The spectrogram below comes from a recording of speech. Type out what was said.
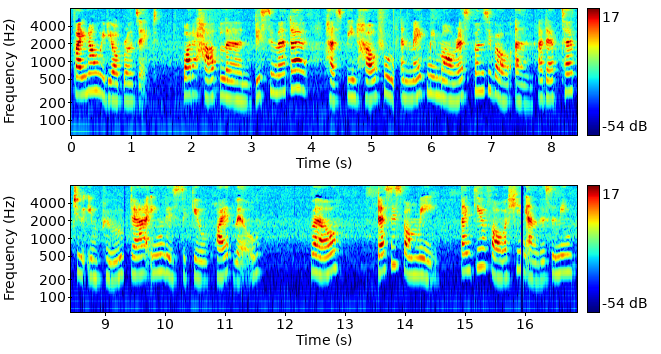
final video project, what I have learned this semester has been helpful and make me more responsible and adapted to improve their English skill quite well. Well, that's it for me. Thank you for watching and listening.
